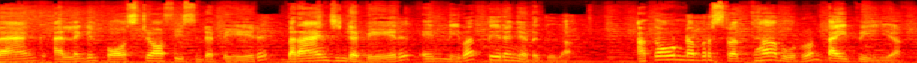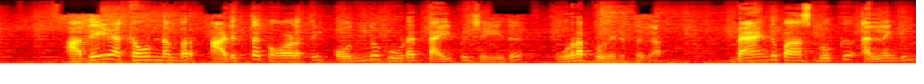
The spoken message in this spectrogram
ബാങ്ക് അല്ലെങ്കിൽ പോസ്റ്റ് ഓഫീസിന്റെ പേര് ബ്രാഞ്ചിന്റെ പേര് എന്നിവ തിരഞ്ഞെടുക്കുക. അക്കൗണ്ട് നമ്പർ ശ്രദ്ധാപൂർവം ടൈപ്പ് ചെയ്യുക. അതേ അക്കൗണ്ട് നമ്പർ അടുത്ത കോളത്തിൽ ഒന്നുകൂടെ ടൈപ്പ് ചെയ്ത് ഉറപ്പുവരുത്തുക. ബാങ്ക് പാസ്ബുക്ക് അല്ലെങ്കിൽ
